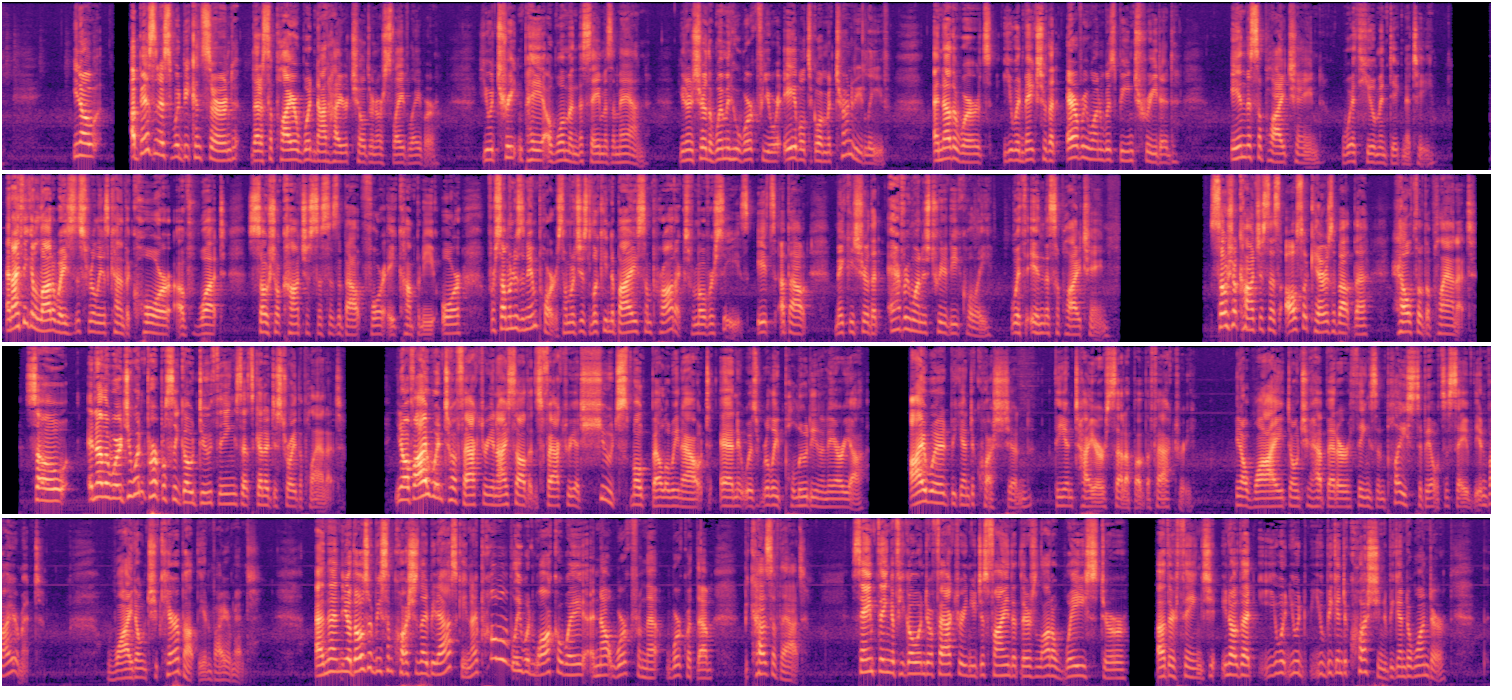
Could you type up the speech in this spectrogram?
You know, a business would be concerned that a supplier would not hire children or slave labor. You would treat and pay a woman the same as a man. You'd ensure the women who work for you were able to go on maternity leave. In other words, you would make sure that everyone was being treated in the supply chain with human dignity. And I think in a lot of ways, this really is kind of the core of what social consciousness is about for a company or for someone who's an importer, someone who's just looking to buy some products from overseas. It's about making sure that everyone is treated equally within the supply chain. Social consciousness also cares about the health of the planet. So, in other words, you wouldn't purposely go do things that's going to destroy the planet. You know, if I went to a factory and I saw that this factory had huge smoke bellowing out and it was really polluting an area, I would begin to question the entire setup of the factory. You know, why don't you have better things in place to be able to save the environment? why don't you care about the environment? And then, you know, those would be some questions I'd be asking. And I probably would walk away and not work from that, work with them because of that. Same thing if you go into a factory and you just find that there's a lot of waste or other things, you, know, that you would, you would, you begin to question, you begin to wonder.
